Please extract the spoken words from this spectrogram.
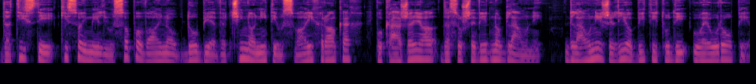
da tisti, ki so imeli vso povojno obdobje večino niti v svojih rokah, pokažejo, da so še vedno glavni. Glavni želijo biti tudi v Evropi,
